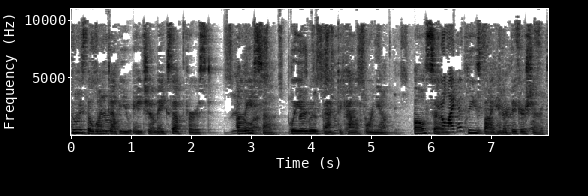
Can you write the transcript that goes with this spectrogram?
Who is the one WHO makes up first? Zero Elisa, will you move back to. California? Fuck. Also, You don't like it? please buy him a bigger shirt.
